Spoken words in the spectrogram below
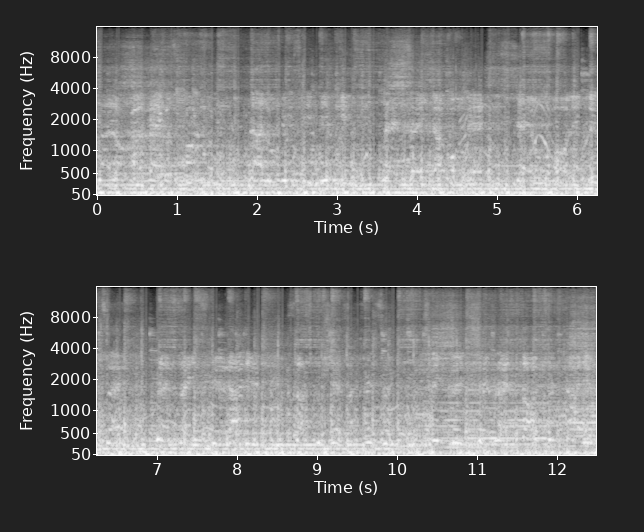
Dla lokalnego sportu, dla lublińskiej piłki Prędzej na się o polityce Prędzej wspieranie, zaskup się zachwycem Zniknąć się prędko, przestanie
